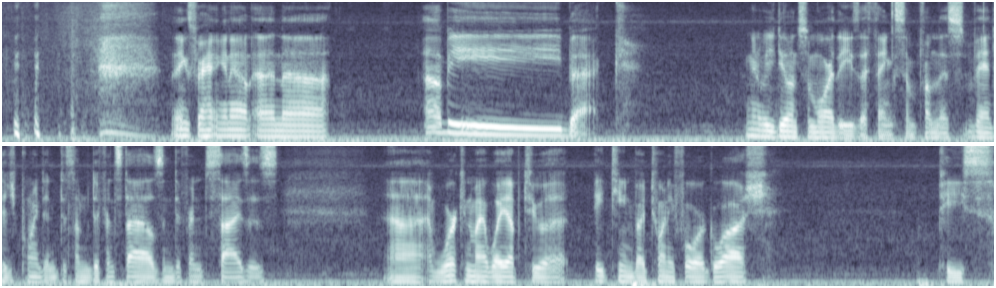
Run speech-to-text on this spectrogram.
thanks for hanging out, and uh, I'll be back. I'm gonna be doing some more of these, I think, some from this vantage point into some different styles and different sizes. Uh, I'm working my way up to a 18 by 24 gouache piece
